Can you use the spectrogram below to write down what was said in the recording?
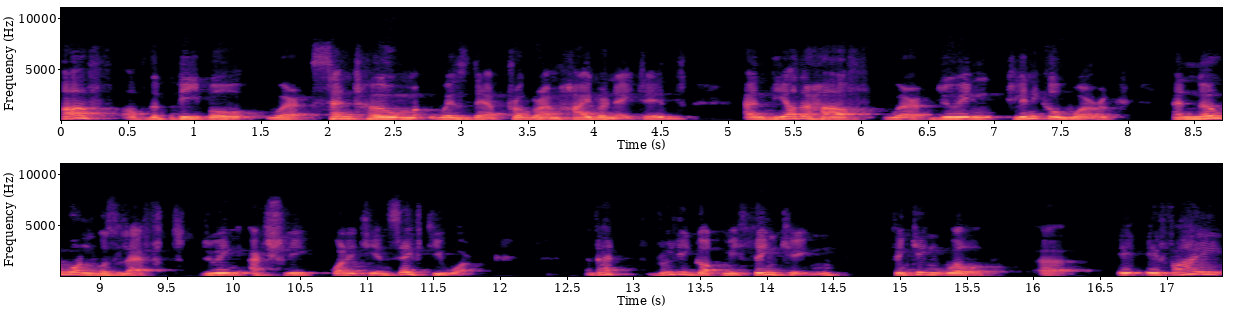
half of the people were sent home with their program hibernated and the other half were doing clinical work and no one was left doing actually quality and safety work. And that really got me thinking, thinking, well, uh, if I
